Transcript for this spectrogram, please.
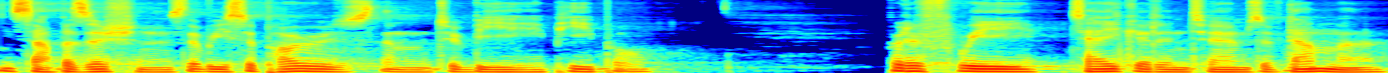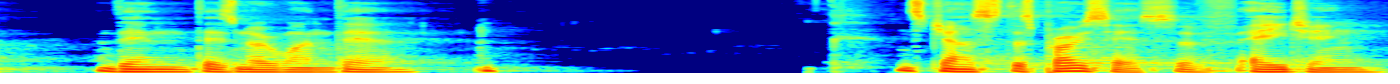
in suppositions that we suppose them to be people. But if we take it in terms of Dhamma, then there's no one there. It's just this process of aging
